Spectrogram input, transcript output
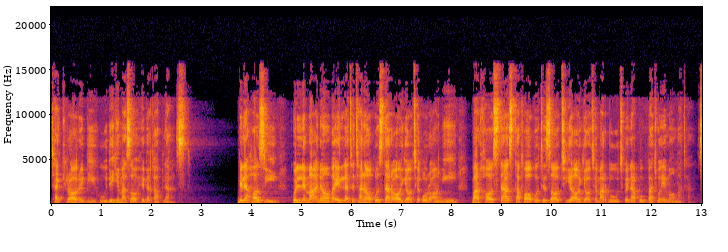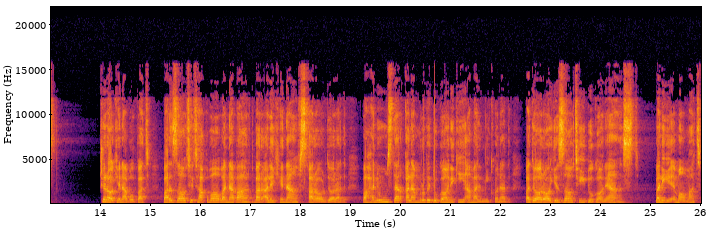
تکرار بیهوده مذاهب قبل است. به لحاظی کل معنا و علت تناقض در آیات قرآنی برخواسته از تفاوت ذاتی آیات مربوط به نبوت و امامت است. چرا که نبوت بر ذات تقوا و نبرد بر علیه نفس قرار دارد و هنوز در قلمرو دوگانگی عمل می کند و دارای ذاتی دوگانه است. ولی امامت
